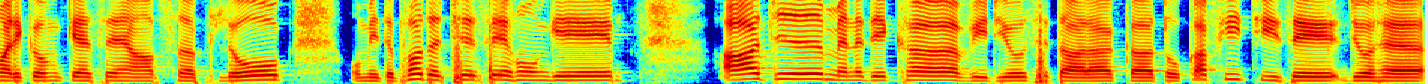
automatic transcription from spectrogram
वालेकुम, कैसे हैं आप सब लोग? उम्मीद है बहुत अच्छे से होंगे। आज मैंने देखा वीडियो सितारा का तो काफ़ी चीज़ें जो है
